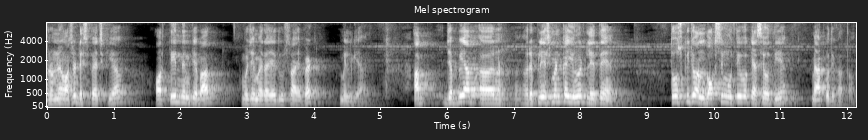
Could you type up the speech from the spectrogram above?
उन्होंने वहाँ से डिस्पैच किया और तीन दिन के बाद मुझे मेरा ये दूसरा आईपैड मिल गया। अब जब भी आप रिप्लेसमेंट का यूनिट लेते हैं तो उसकी जो अनबॉक्सिंग होती है वो कैसे होती है, मैं आपको दिखाता हूँ।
